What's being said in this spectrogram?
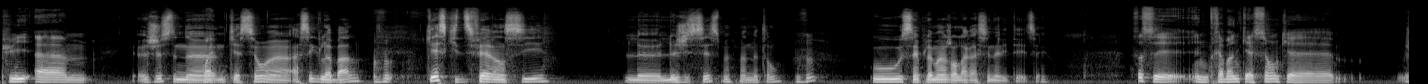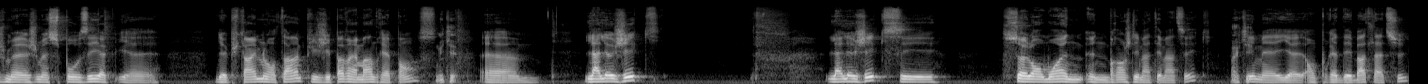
Puis, euh, Euh, Juste une, Ouais. une question euh, assez globale. Mhm. Qu'est-ce qui différencie le logicisme, admettons, Mhm. ou simplement genre la rationalité, tu sais? Ça, c'est une très bonne question que je me, je me suis posée a- depuis quand même longtemps, puis j'ai pas vraiment de réponse. Euh, la logique, la logique, c'est selon moi une, une branche des mathématiques. Ok. mais a- on pourrait débattre là-dessus.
